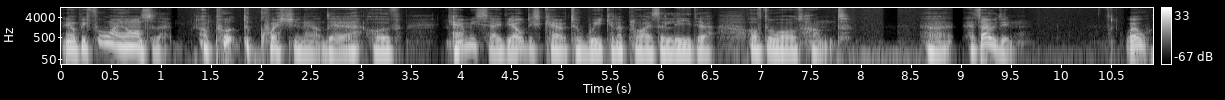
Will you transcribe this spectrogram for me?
Now, before I answer that, I'll put the question out there of can we say the oldest character we can apply as a leader of the wild hunt uh, as Odin? Well,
